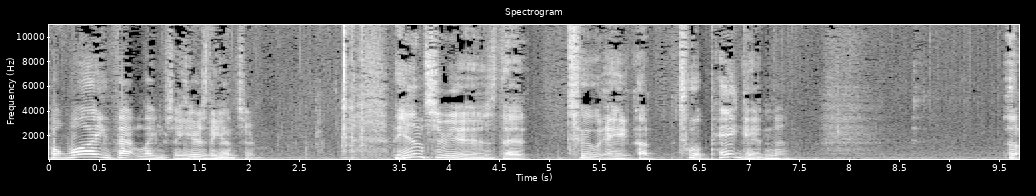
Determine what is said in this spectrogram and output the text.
But why that language? So here's the answer. The answer is that to a, a to a pagan, uh,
